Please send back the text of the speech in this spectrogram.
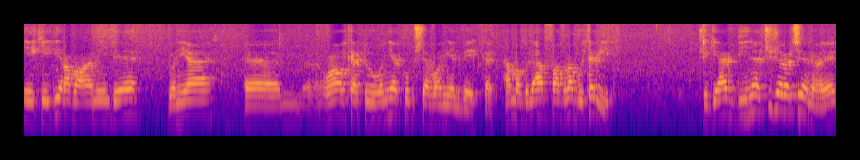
ايكي دي رب العالمين ده ونيا راكتو ونيا كوب اشتفانيا الفيكت اما بالأف فضل بو تبيت چونکه اف دینه چجارا چه نهایت؟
